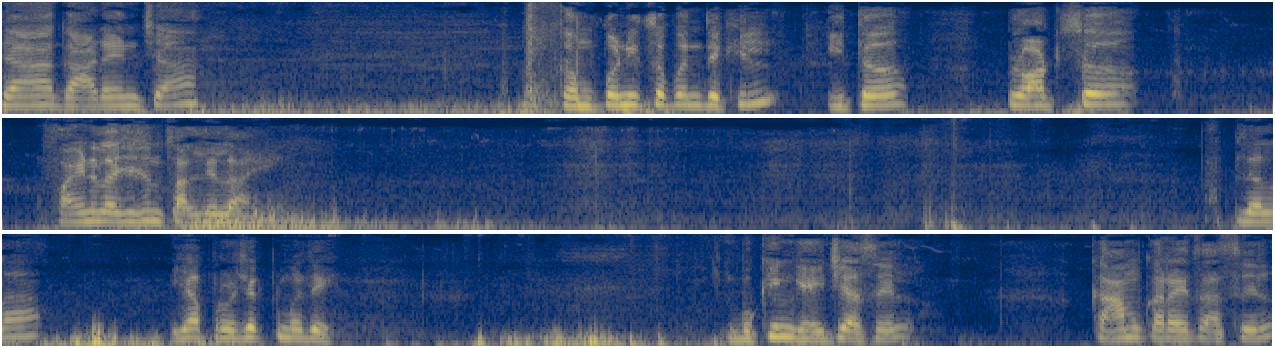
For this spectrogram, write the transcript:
त्या गाड्यांच्या कंपनीचं पण देखील इथं प्लॉटचं फायनलायझेशन चाललेलं आहे. आपल्याला या प्रोजेक्टमध्ये बुकिंग घ्यायची असेल काम करायचं असेल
